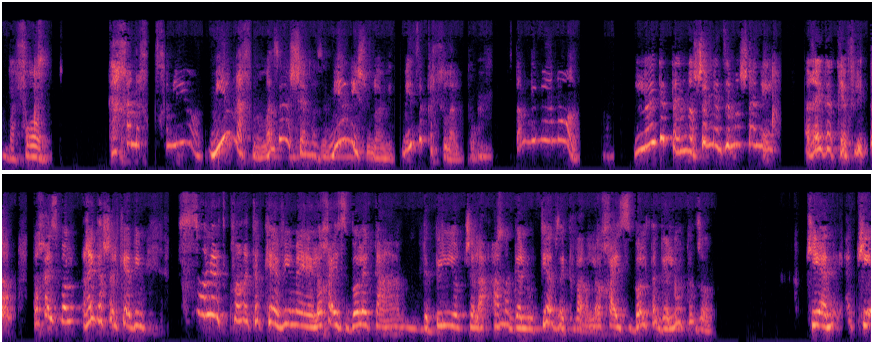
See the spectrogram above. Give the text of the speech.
בפרונט. ככה אנחנו צריכים להיות. מי אנחנו? מה זה השם הזה? מי אני שולמית? מי זה בכלל פה? סתם דמיונות. לא יודעת, אני נושמת, זה מה שאני. הרגע כיף לי טוב, לא יכולה לסבול רגע של כאבים. סולת כבר את הכאבים האלה, לא יכולה לסבול את הדביליות של העם הגלותי הזה כבר, לא יכולה לסבול את הגלות הזאת. כי, אני, כי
